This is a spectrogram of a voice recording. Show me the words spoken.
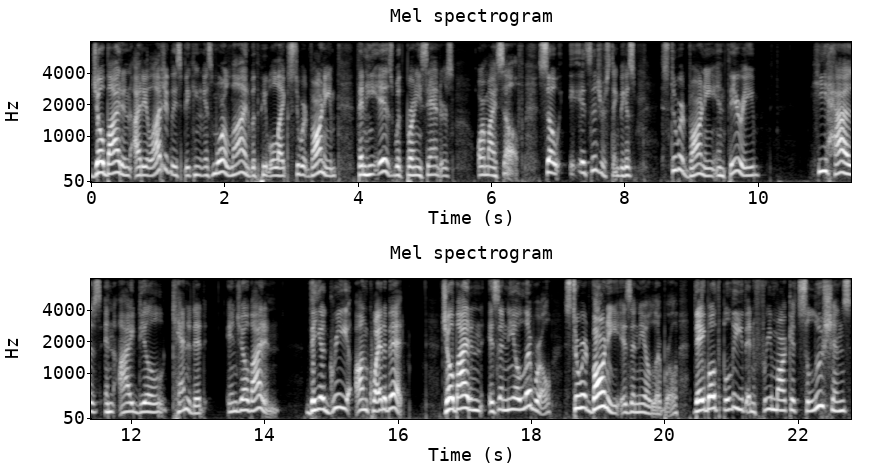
Joe Biden, ideologically speaking, is more aligned with people like Stuart Varney than he is with Bernie Sanders or myself. So it's interesting because Stuart Varney, in theory, he has an ideal candidate in Joe Biden. They agree on quite a bit. Joe Biden is a neoliberal. Stuart Varney is a neoliberal. They both believe in free market solutions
